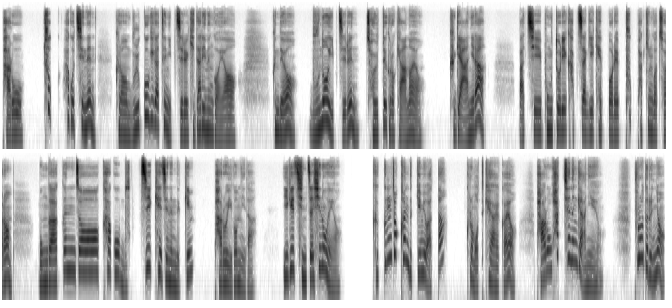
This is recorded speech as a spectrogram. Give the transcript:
바로 툭 하고 치는 그런 물고기 같은 입질을 기다리는 거예요. 근데요, 문어 입질은 절대 그렇게 안 와요. 그게 아니라 마치 봉돌이 갑자기 갯벌에 푹 박힌 것처럼 뭔가 끈적하고 묵직해지는 느낌? 바로 이겁니다. 이게 진짜 신호예요. 그 끈적한 느낌이 왔다? 그럼 어떻게 해야 할까요? 바로 확 채는 게 아니에요. 프로들은요,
